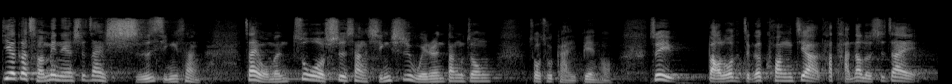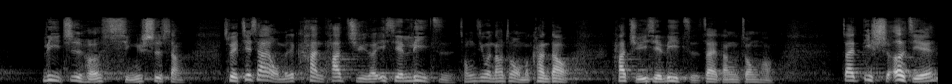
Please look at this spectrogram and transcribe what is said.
第二个层面呢，是在实行上。在我们做事上、行事为人当中做出改变哦，所以保罗的整个框架，他谈到的是在立志和形式上。所以接下来我们就看他举了一些例子，从经文当中我们看到他举一些例子在当中哈。在第十二节，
